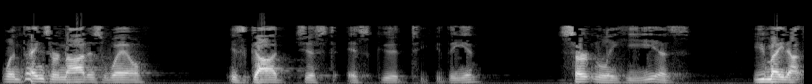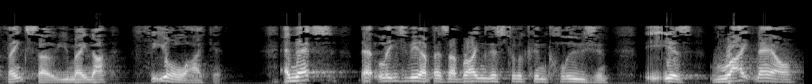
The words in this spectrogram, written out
when things are not as well, is God just as good to you then? Certainly He is. You may not think so. You may not feel like it. And that's, that leads me up as I bring this to a conclusion, is right now,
